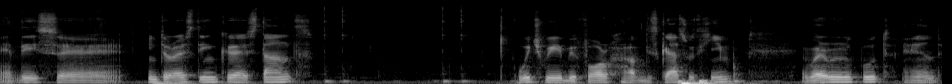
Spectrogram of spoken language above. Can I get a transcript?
uh, this uh, interesting uh, stand which we before have discussed with him where we will put and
